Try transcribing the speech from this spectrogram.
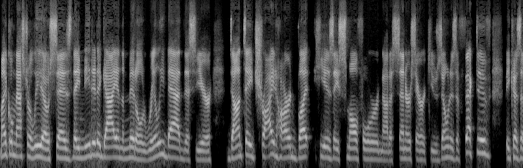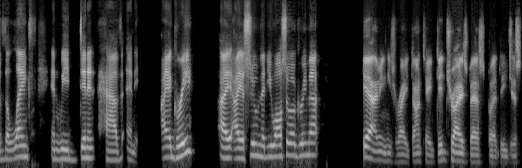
Michael Mastroleo says they needed a guy in the middle really bad this year. Donte tried hard, but he is a small forward, not a center. Syracuse zone is effective because of the length, and we didn't have any. I agree. I, I assume that you also agree, Matt. Yeah, I mean he's right. Donte did try his best, but he just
